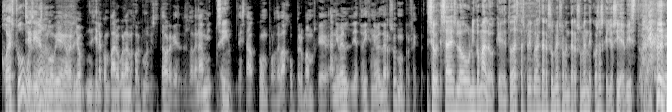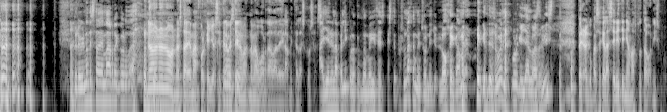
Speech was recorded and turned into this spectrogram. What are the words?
joder, estuvo sí, muy sí, bien. estuvo bien. A ver, yo si la comparo con la mejor que hemos visto hasta ahora, que es la de Nami, sí. eh, está como por debajo, pero vamos, que a nivel, ya te dije, a nivel de resumen, perfecto. ¿Sabes lo único malo? Que todas estas películas de resumen son de resumen de cosas que yo sí he visto. Pero que no te está de más recordar. No, no, no, no está de más, porque yo sinceramente no, es que no, no, me acordaba de la mitad de las cosas. Ayer en la película, cuando me dices, este personaje me suena, yo, lógicamente que te suena, porque ya lo has visto. Pero lo que pasa es que la serie tenía más protagonismo.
